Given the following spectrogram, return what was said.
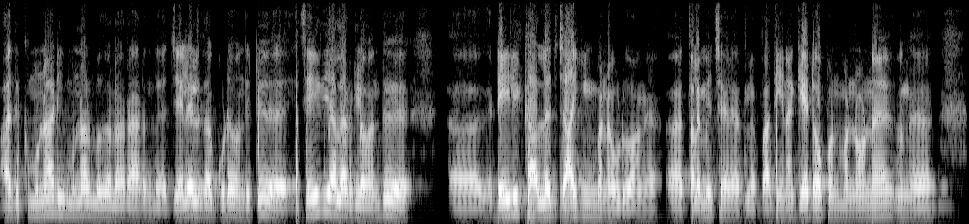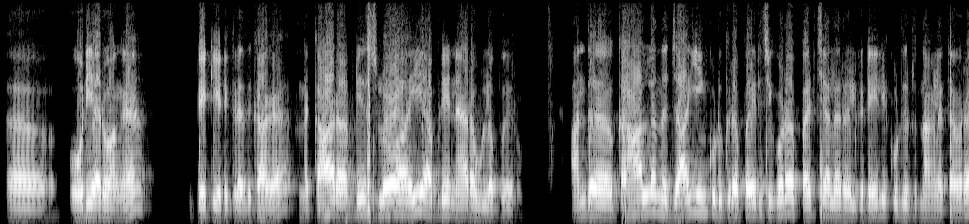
அதுக்கு முன்னாடி முன்னாள் முதல்வராக இருந்த ஜெயலலிதா கூட வந்துட்டு செய்தியாளர்களை வந்து டெய்லி காலைல ஜாகிங் பண்ண விடுவாங்க. தலைமைச் செயலகத்துல பாத்தீங்கன்னா கேட் ஓபன் பண்ணோன்னே இவங்க ஓடியாருவாங்க. பேட்டி எடுக்கிறதுக்காக. அந்த கார் அப்படியே ஸ்லோ ஆகி அப்படியே நேரா உள்ள போயிடும் அந்த காலில் அந்த ஜாகிங் கொடுக்குற பயிற்சி கூட பயிற்சியாளர்களுக்கு டெய்லி கொடுத்துட்டு இருந்தாங்களே தவிர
